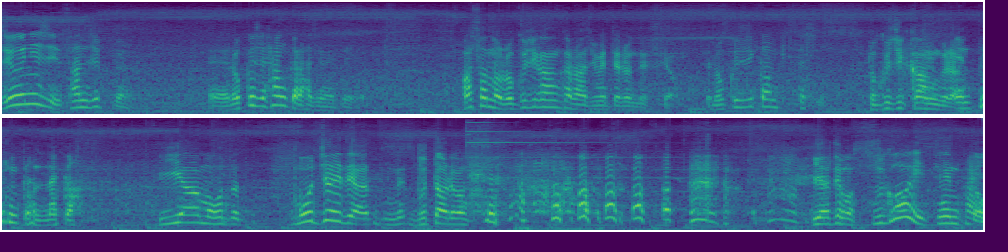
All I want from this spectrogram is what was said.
12時30分、えー6時半から始めて。朝の6時間から始めてるんですよ。6時間ぴったし。6時間ぐらい。炎天下の中。いやもうほんともうちょいで、ね、ぶっ倒れます いやでもすごいテント、はい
